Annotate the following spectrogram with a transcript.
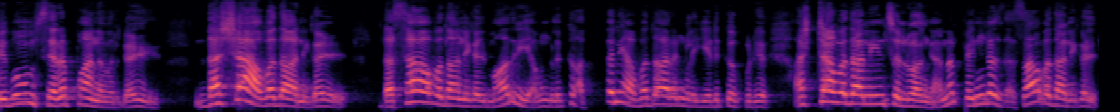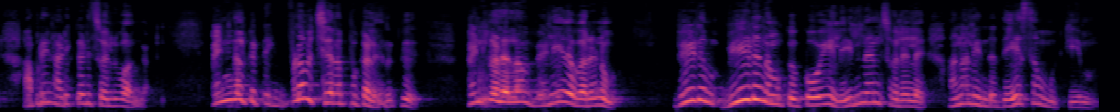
மிகவும் சிறப்பானவர்கள் தச அவதானிகள் தசாவதானிகள் மாதிரி அவங்களுக்கு அத்தனை அவதாரங்களை எடுக்கக்கூடிய அஷ்டாவதானின்னு சொல்லுவாங்க. ஆனால் பெண்கள் தசாவதானிகள் அப்படின்னு அடிக்கடி சொல்லுவாங்க. பெண்கள்கிட்ட இவ்வளவு சிறப்புகள் இருக்கு. பெண்கள் எல்லாம் வெளியில வரணும். வீடு வீடு நமக்கு கோயில் இல்லைன்னு சொல்லலை. ஆனால் இந்த தேசம் முக்கியம்.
